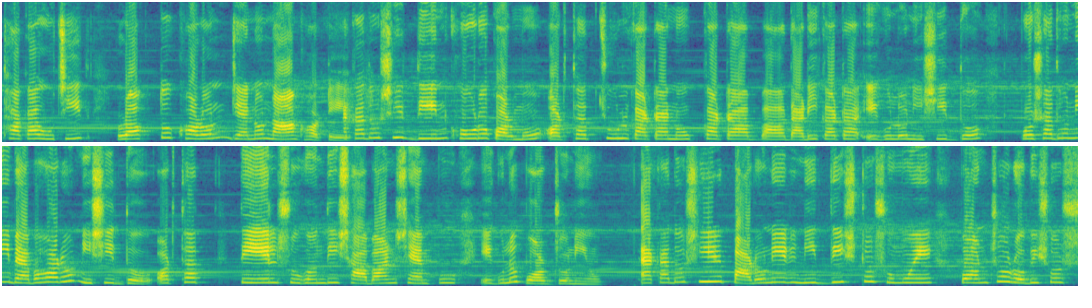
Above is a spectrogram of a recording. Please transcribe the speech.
থাকা উচিত, রক্তক্ষরণ যেন না ঘটে। একাদশীর দিন ক্ষৌরকর্ম, অর্থাৎ চুল কাটা, নখ কাটা বা দাড়ি কাটা, এগুলো নিষিদ্ধ। প্রসাধনী ব্যবহারও নিষিদ্ধ, অর্থাৎ তেল, সুগন্ধি, সাবান, শ্যাম্পু, এগুলো বর্জনীয়। একাদশীর পারণের নির্দিষ্ট সময়ে পঞ্চ রবিশস্য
